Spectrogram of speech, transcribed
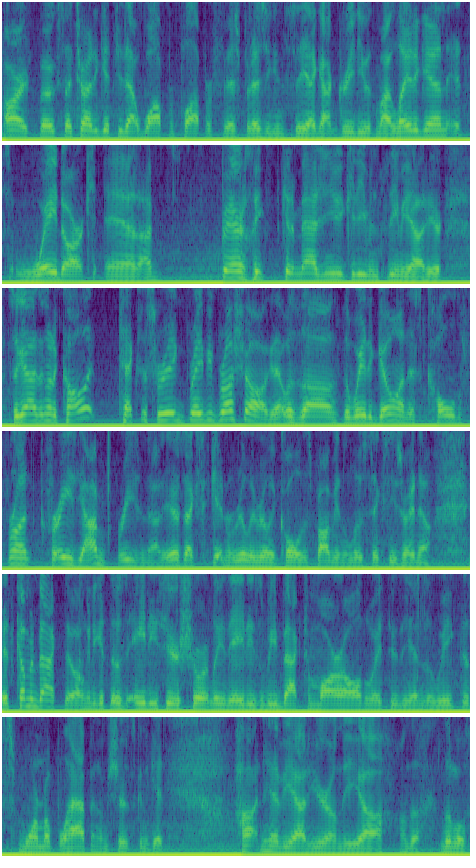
All right, folks, I tried to get you that whopper plopper fish, but as you can see, I got greedy with my light again. It's way dark, and I barely can imagine you could even see me out here. So, guys, I'm going to call it Texas rig baby brush hog. That was uh, the way to go on this cold front. Crazy. I'm freezing out here. It's actually getting really, really cold. It's probably in the low 60s right now. It's coming back though. I'm going to get those 80s here shortly. The 80s will be back tomorrow all the way through the end of the week. This warm up will happen. I'm sure it's going to get hot and heavy out here on the uh, on the little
